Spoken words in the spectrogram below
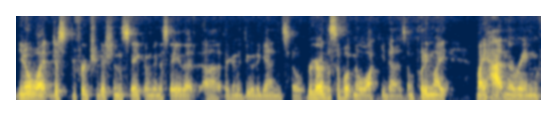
you know what? Just for tradition's sake, I'm going to say that uh, they're going to do it again. So regardless of what Milwaukee does, I'm putting my my hat in the ring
